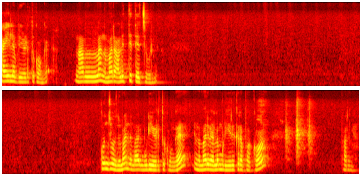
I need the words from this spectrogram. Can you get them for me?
கையில் இப்படி எடுத்துக்கோங்க. நல்லா இந்த மாதிரி அழுத்தி தேய்ச்சி விடுங்க. கொஞ்சம் கொஞ்சமாக இந்த மாதிரி முடி எடுத்துக்கோங்க. இந்த மாதிரி வெள்ளை முடி இருக்கிற பக்கம். பாருங்கள்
